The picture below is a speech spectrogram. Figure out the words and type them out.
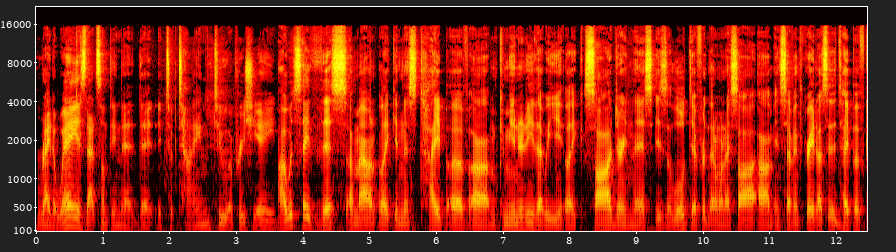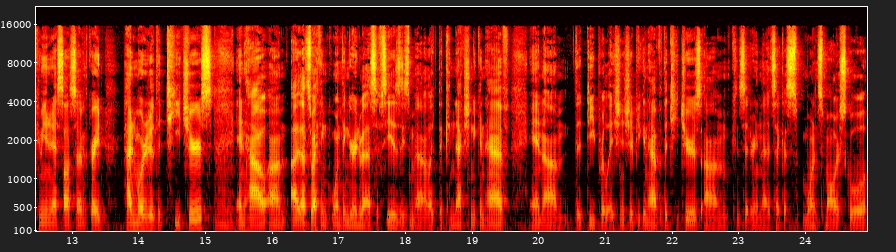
right away? Is that something that that it took time to appreciate? I would say this amount, like in this type of um, community that we like saw during this, is a little different than when I saw um, in seventh grade. I'd say the type of community I saw in seventh grade had more to do with the teachers and how um, uh, that's why I think one thing great about SFC is these uh, like the connection you can have and um, the deep relationship you can have with the teachers. Um, considering that it's like a s- one smaller school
